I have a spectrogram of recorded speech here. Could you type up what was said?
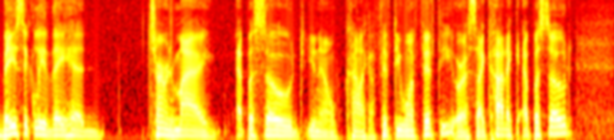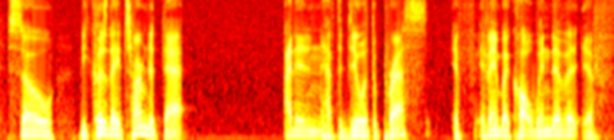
Basically, they had termed my episode, you know, kind of like a 5150 or a psychotic episode. So because they termed it that, I didn't have to deal with the press. If if anybody caught wind of it, if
